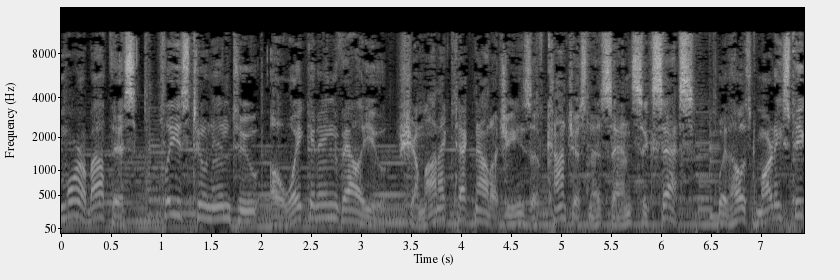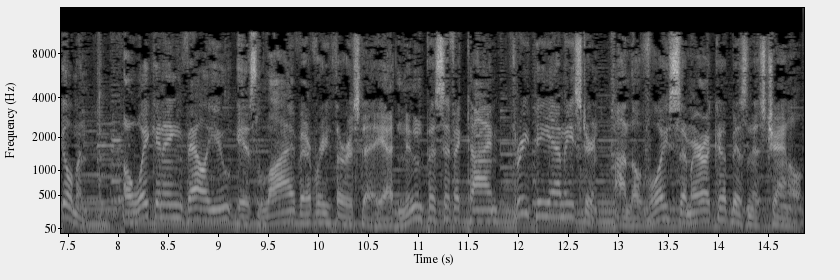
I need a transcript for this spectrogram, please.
more about this, please tune in to Awakening Value Shamanic Technologies of Consciousness and Success with host Marty Spiegelman. Awakening Value is live every Thursday at noon Pacific Time, 3 p.m. Eastern on the Voice America Business Channel.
